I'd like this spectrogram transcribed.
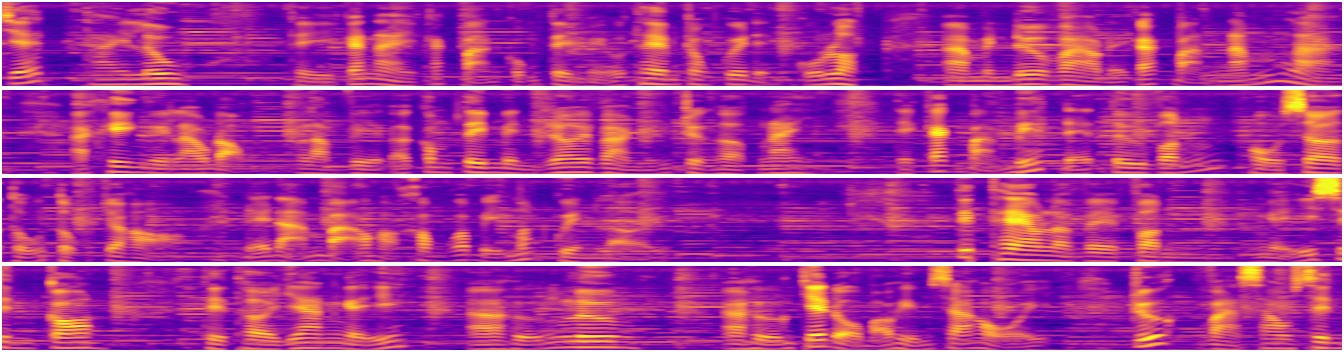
chết, thai lưu thì cái này các bạn cũng tìm hiểu thêm trong quy định của luật. À, mình đưa vào để các bạn nắm là à, khi người lao động làm việc ở công ty mình rơi vào những trường hợp này thì các bạn biết để tư vấn hồ sơ thủ tục cho họ để đảm bảo họ không có bị mất quyền lợi. Tiếp theo là về phần nghỉ sinh con thì thời gian nghỉ à, hưởng lương à, hưởng chế độ bảo hiểm xã hội trước và sau sinh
